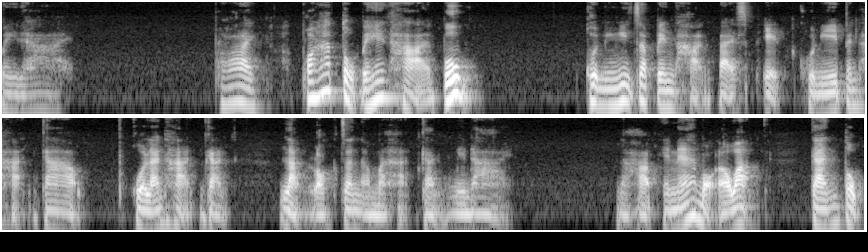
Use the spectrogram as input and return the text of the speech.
ไม่ได้ เพราะอะไร เพราะถ้าตบไปให้ฐานปุ๊บ คนนี้จะเป็นฐาน 81 คนนี้เป็นฐาน 9 คนละฐานกัน หลักล็อกจะนำมาหารกันไม่ได้นะครับเห็นไหมบอกแล้วว่า การตบ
